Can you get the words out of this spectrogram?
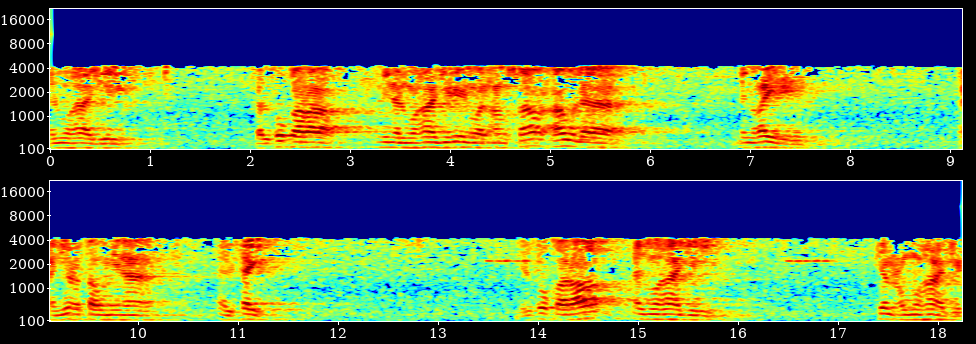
المهاجرين. فالفقراء من المهاجرين والأنصار أولى من غيرهم أن يعطوا من الفيء. للفقراء المهاجرين. جمع مهاجر.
